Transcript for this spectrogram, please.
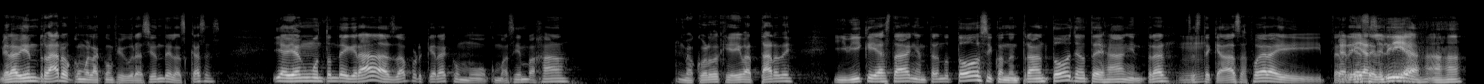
era bien raro como la configuración de las casas. Y había un montón de gradas, ¿va? Porque era como, como así en bajada. Me acuerdo que ya iba tarde y vi que ya estaban entrando todos y cuando entraban todos ya no te dejaban entrar. Entonces te quedabas afuera y perdías, Perdías el, el día. día. Ajá.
